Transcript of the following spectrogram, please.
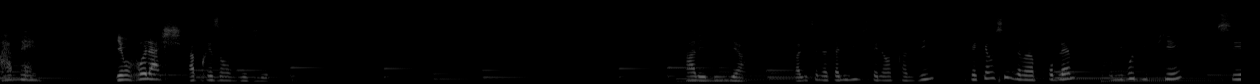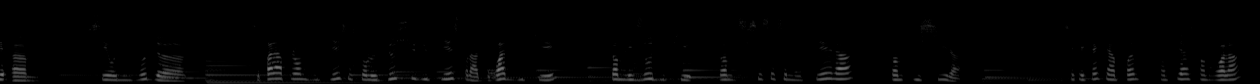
Amen. Et on relâche la présence de Dieu. Alléluia. On va laisser Nathalie vivre ce qu'elle est en train de vivre. Quelqu'un aussi, vous avez un problème au niveau du pied. C'est euh, c'est au niveau de. C'est pas la plante du pied, c'est sur le dessus du pied, sur la droite du pied. C'est comme les os du pied. C'est comme si c'est ça, c'est mon pied là. C'est comme ici là. C'est quelqu'un qui a un problème sur son pied à cet endroit-là?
